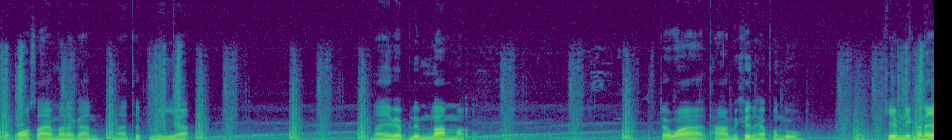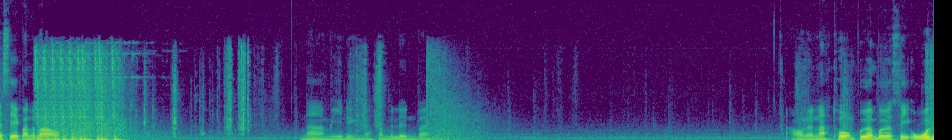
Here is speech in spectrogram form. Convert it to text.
ผมออกซ้ายมาแล้วกัน น่าจะมีอะ ในแบบลื่มล่ำอะ แต่ว่าทาไม่ขึ้นเลยครับคนดู เกมนี้เขาน่าจะเซฟกันหรือเปล่าหน้ามีหนึ่งนะทำไปเล่นไป เอาแล้วนะโถมเพื่อนเบอร์สี่โอ้ย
